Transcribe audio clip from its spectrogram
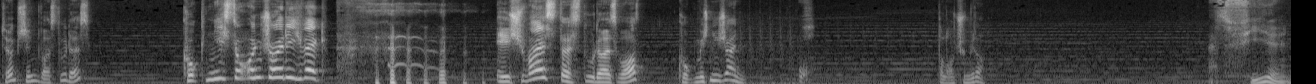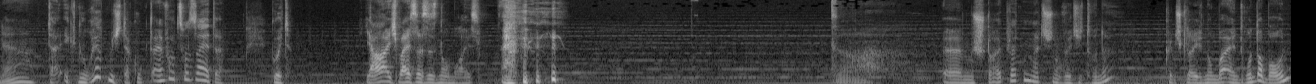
Türmchen, warst du das? Guck nicht so unschuldig weg! ich weiß, dass du das warst. Guck mich nicht an. Oh. Da laut schon wieder. Das ist viel, ne? Der ignoriert mich, der guckt einfach zur Seite. Gut. Ja, ich weiß, dass es normal ist. So. Ähm, Stahlplatten, hatte ich noch welche drin? Könnte ich gleich nochmal einen drunter bauen.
